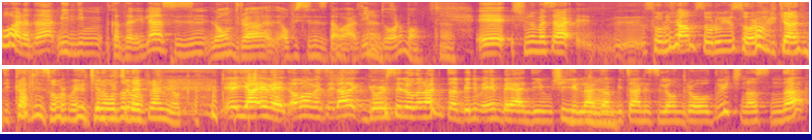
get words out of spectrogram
Bu arada bildiğim kadarıyla sizin Londra ofisiniz de var değil mi? Evet. Doğru mu? Evet. Ee, şimdi mesela e, soracağım soruyu sorarken dikkatli sormaya çalışacağım. orada deprem yok. E, ya evet ama mesela görsel olarak da benim en beğendiğim şehirlerden Evet. bir tanesi Londra olduğu için aslında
